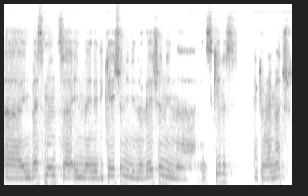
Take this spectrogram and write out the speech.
uh, investment uh, in, in, education, in innovation, in, uh, in skills. Thank you very much.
